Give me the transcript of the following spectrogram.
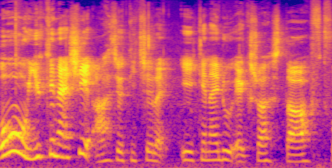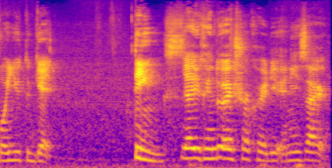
oh, you can actually ask your teacher like, hey, can I do extra stuff for you to get things? Yeah, you can do extra credit, and it's like,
